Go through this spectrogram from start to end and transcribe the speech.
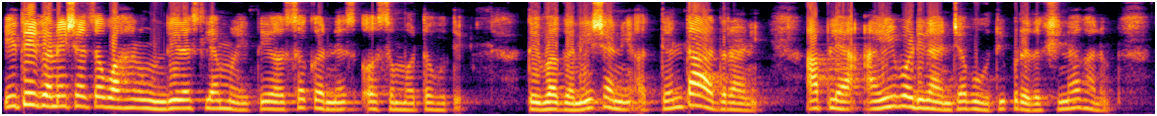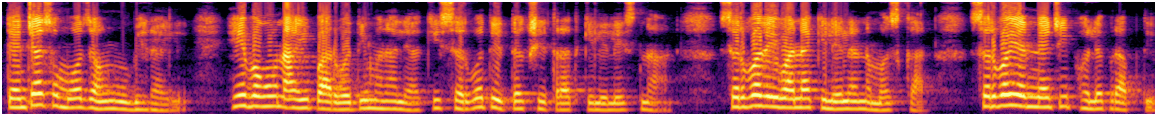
इथे गणेशाचं वाहन उंदीर असल्यामुळे ते असं करण्यास असमर्थ होते. तेव्हा गणेशाने अत्यंत आदराने आपल्या आई वडिलांच्या भोवती प्रदक्षिणा घालून त्यांच्यासमोर जाऊन उभे राहिले. हे बघून आई पार्वती म्हणाल्या की सर्व तीर्थक्षेत्रात केलेले स्नान सर्व देवांना केलेला नमस्कार सर्व यज्ञाची फलप्राप्ती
